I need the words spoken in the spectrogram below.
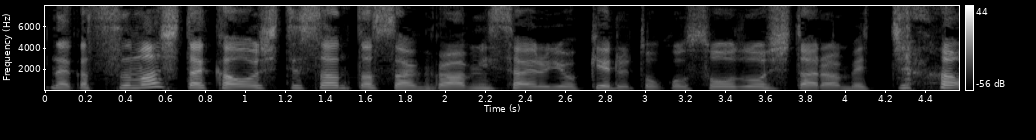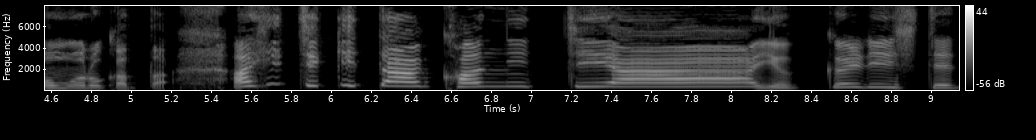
なんか、澄ました顔してサンタさんがミサイル避けるとこ想像したらめっちゃ おもろかった。あ、ひちきたん、こんにちは。ゆっくりしてっ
